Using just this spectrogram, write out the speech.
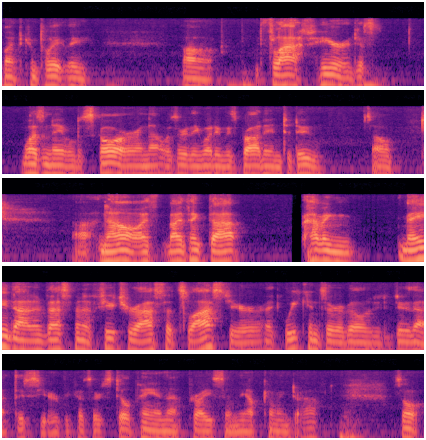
went completely uh, flat here, just wasn't able to score, and that was really what he was brought in to do. So uh, now I, th- I think that having made that investment of future assets last year, it weakens their ability to do that this year because they're still paying that price in the upcoming draft. So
